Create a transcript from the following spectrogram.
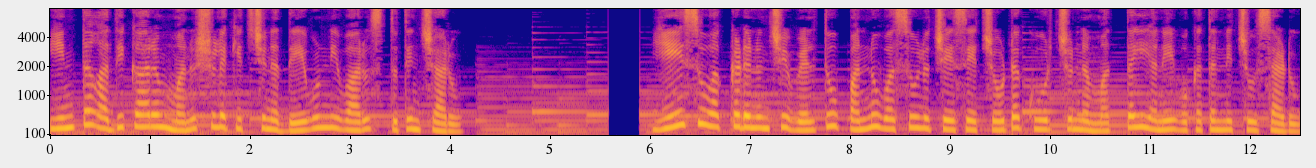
ఇంత అధికారం మనుష్యులకిచ్చిన దేవుణ్ణి వారు స్తుతించారు. యేసు అక్కడ నుంచి వెళ్తూ పన్ను వసూలు చేసే చోట కూర్చున్న మత్తయి అనే ఒకతన్ని చూశాడు.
